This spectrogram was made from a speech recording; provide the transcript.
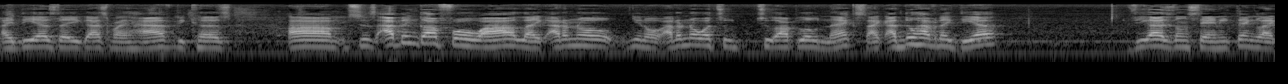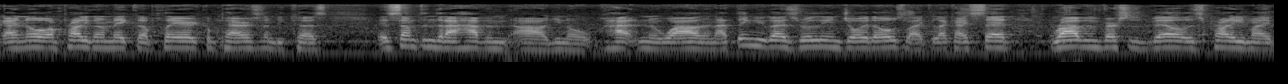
ideas that you guys might have because um, since I've been gone for a while, like I don't know, you know, I don't know what to to upload next. Like I do have an idea. If you guys don't say anything, like I know I'm probably gonna make a player comparison because it's something that I haven't, uh, you know, had in a while, and I think you guys really enjoy those. Like, like I said, Robben versus Bale is probably my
